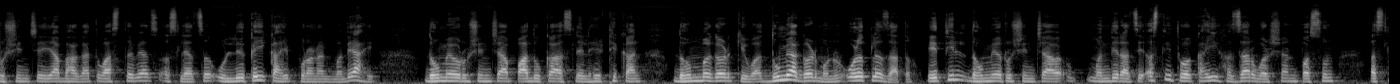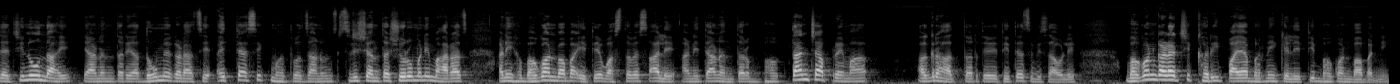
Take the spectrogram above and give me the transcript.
ऋषींचे या भागात वास्तव्यास असल्याचं उल्लेखही काही पुराणांमध्ये आहे. धौम्य ऋषींच्या पादुका असलेले हे ठिकाण धौम्यगड किंवा धुम्यागड म्हणून ओळखलं जातं. येथील धौम्य ऋषींच्या मंदिराचे अस्तित्व काही हजार वर्षांपासून असल्याची नोंद आहे. यानंतर या धौम्यगडाचे ऐतिहासिक महत्त्व जाणून श्री संत शिरोमणी महाराज आणि भगवान बाबा येथे वास्तव्यास आले आणि त्यानंतर भक्तांच्या प्रेमा आग्रहात तर ते तिथेच विसावले. भगवानगडाची खरी पायाभरणी केली ती भगवान बाबांनी.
